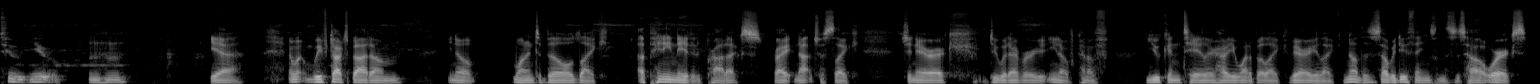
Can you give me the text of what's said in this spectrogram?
to you. Mm-hmm. Yeah, and we've talked about um, you know, wanting to build like opinionated products, right? Not just like generic, do whatever you know, kind of you can tailor how you want it, but like very like no, this is how we do things and this is how it works,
